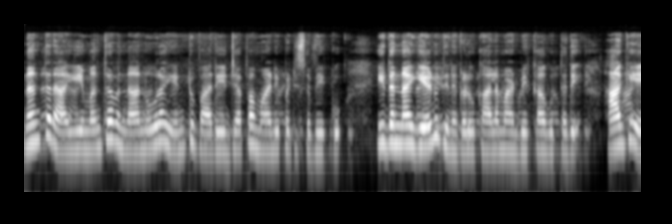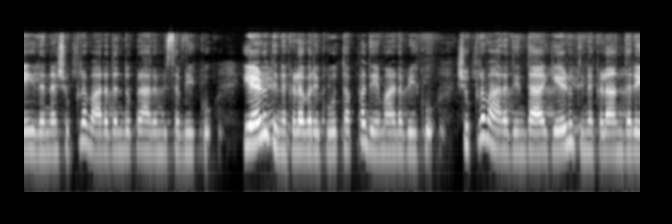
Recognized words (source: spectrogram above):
ನಂತರ ಈ ಮಂತ್ರವನ್ನು ನೂರ ಎಂಟು ಬಾರಿ ಜಪ ಮಾಡಿ ಪಠಿಸಬೇಕು ಇದನ್ನು ಏಳು ದಿನಗಳು ಕಾಲ ಮಾಡಬೇಕಾಗುತ್ತದೆ. ಹಾಗೆಯೇ ಇದನ್ನು ಶುಕ್ರವಾರದಂದು ಪ್ರಾರಂಭಿಸಬೇಕು. ಏಳು ದಿನಗಳವರೆಗೂ ತಪ್ಪದೆ ಮಾಡಬೇಕು. ಶುಕ್ರವಾರದಿಂದ ಏಳು ದಿನಗಳ ಅಂದರೆ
